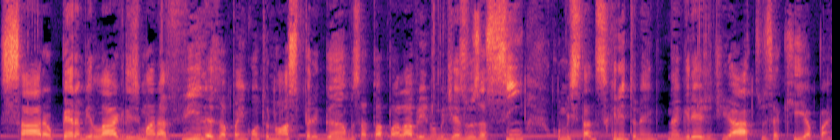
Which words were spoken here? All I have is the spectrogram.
Sara, opera milagres maravilhas, ó Pai, enquanto nós pregamos a tua palavra em nome de Jesus, assim como está descrito na igreja de Atos aqui, ó Pai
